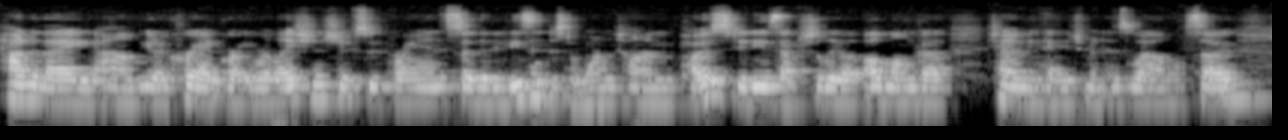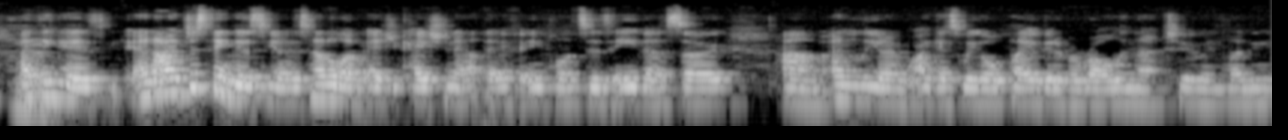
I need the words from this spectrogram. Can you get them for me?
How do they um, you know create great relationships with brands so that it isn't just a one time post? It is actually a, a longer term engagement as well. So I think there's, and I just think there's, you know, there's not a lot of education out there for influencers either. So, um, and you know, I guess we all play a bit of a role in that too, in letting,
